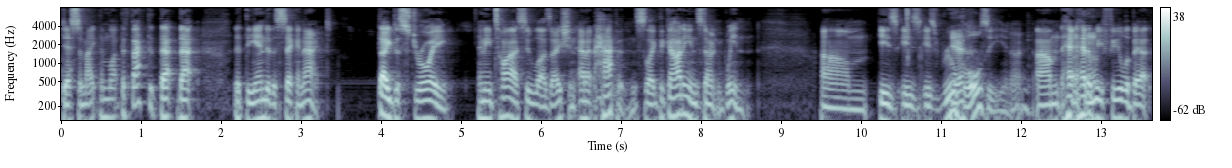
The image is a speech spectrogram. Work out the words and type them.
decimate them. Like the fact that that that at the end of the second act they destroy an entire civilization and it happens. Like the Guardians don't win. Um, is is is real Yeah. ballsy. You know. Um, how, how do Mhm. we feel about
